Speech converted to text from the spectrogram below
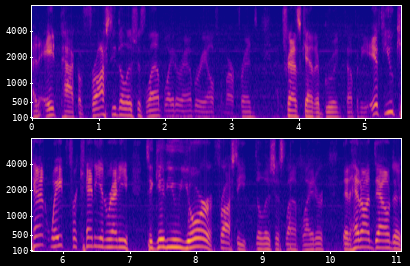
an eight pack of Frosty Delicious Lamplighter Amber Ale from our friends Trans Canada Brewing Company. If you can't wait for Kenny and Rennie to give you your frosty, delicious lamplighter, then head on down to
